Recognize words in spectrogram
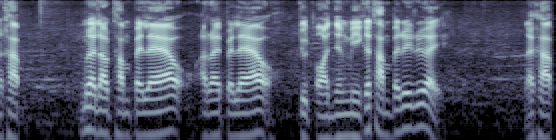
นะครับ เมื่อเราทำไปแล้วอะไรไปแล้วจุดอ่อนยังมีก็ทำไปเรื่อยๆนะครับ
